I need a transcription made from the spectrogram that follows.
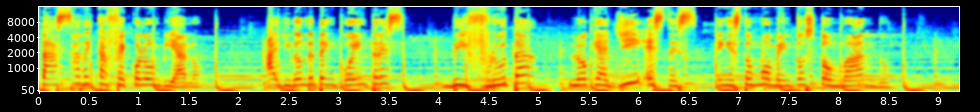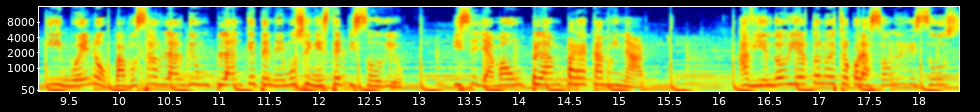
taza de café colombiano. Allí donde te encuentres, disfruta lo que allí estés en estos momentos tomando. Y bueno, vamos a hablar de un plan que tenemos en este episodio y se llama un plan para caminar. Habiendo abierto nuestro corazón a Jesús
